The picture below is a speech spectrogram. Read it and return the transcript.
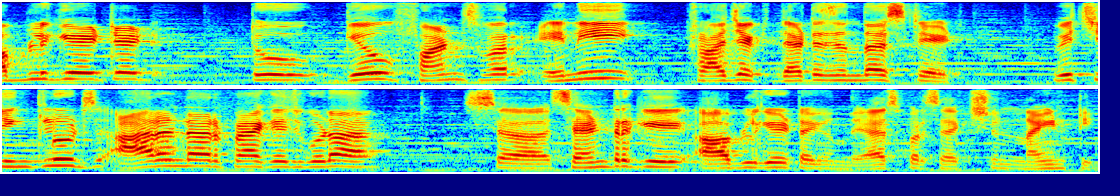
obligated to give funds for any project that is in the state which includes R and R package కూడా సెంటర్కి ఆబ్లిగేట్ అయి ఉంది యాజ్ పర్ సెక్షన్ నైంటీ.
